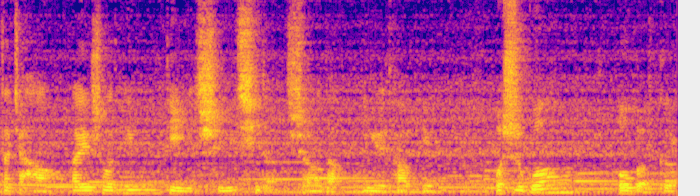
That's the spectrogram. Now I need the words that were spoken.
大家好，欢迎收听第十一期的十二档音乐调频，我是主播 Over 哥。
